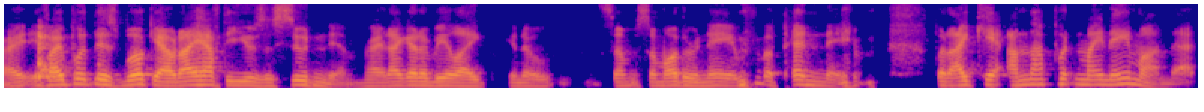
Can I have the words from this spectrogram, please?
right? If I put this book out, I have to use a pseudonym, right? I got to be like, you know, some some other name, a pen name, but I can't. I'm not putting my name on that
